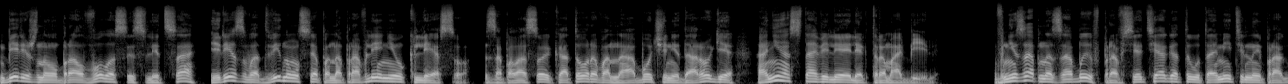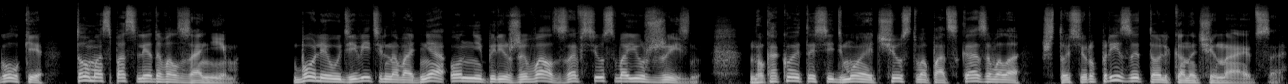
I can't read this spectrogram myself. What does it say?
бережно убрал волосы с лица и резво двинулся по направлению к лесу, за полосой которого на обочине дороги они оставили электромобиль. Внезапно забыв про все тяготы утомительной прогулки, Томас последовал за ним. Более удивительного дня он не переживал за всю свою жизнь, но какое-то седьмое чувство подсказывало, что сюрпризы только начинаются.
